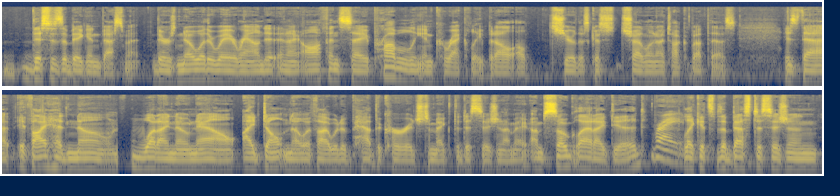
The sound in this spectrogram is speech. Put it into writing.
this is a big investment. There's no other way around it. And I often say, probably incorrectly, but I'll, I'll share this because Shiloh and I talk about this, is that if I had known what I know now, I don't know if I would have had the courage to make the decision I made. I'm so glad I did. Right. Like it's the best decision,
